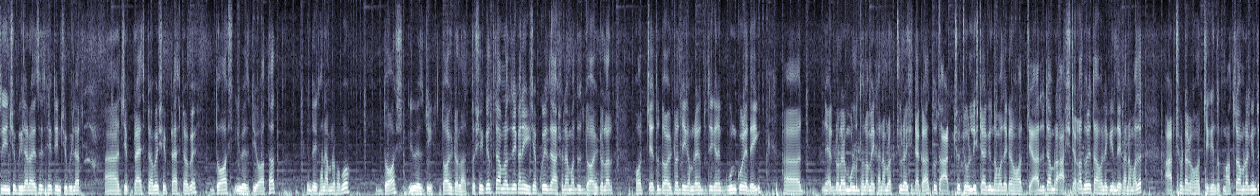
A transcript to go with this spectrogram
তিনশো ভিলা রয়েছে, সেই তিনশো ভিলার যে প্রাইসটা হবে, সেই প্রাইসটা হবে দশ ইউএসডি অর্থাৎ কিন্তু এখানে আমরা পাবো দশ ইউএসডি দশ ডলার তো সেক্ষেত্রে আমরা যদি এখানে হিসাব করি যে আসলে আমাদের দশ ডলার হচ্ছে, তো দশ ডলার দিকে আমরা যদি এখানে গুণ করে দেই এক ডলার মূল্য ধরলাম এখানে আমরা চুরাশি টাকা, তো আটশো চল্লিশ টাকা কিন্তু আমাদের এখানে হচ্ছে। আর যদি আমরা আশি টাকা ধরি, তাহলে কিন্তু এখানে আমাদের আটশো টাকা হচ্ছে কিন্তু। মাত্র আমরা কিন্তু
